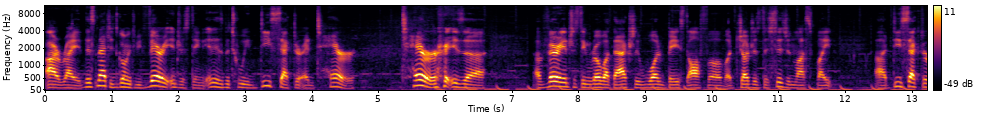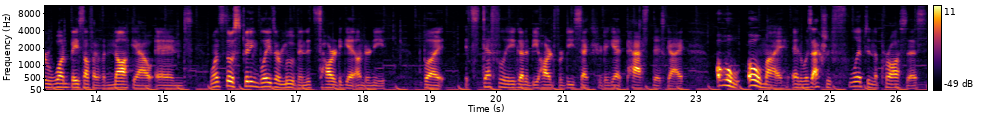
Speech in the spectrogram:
Alright, this match is going to be very interesting. It is between Deesector and Terror. Terror is a a very interesting robot that actually won based off of a judge's decision last fight. Uh, Deesector won based off of a knockout, and once those spinning blades are moving, it's hard to get underneath. But it's definitely going to be hard for Deesector to get past this guy. Oh, oh my, and was actually flipped in the process.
